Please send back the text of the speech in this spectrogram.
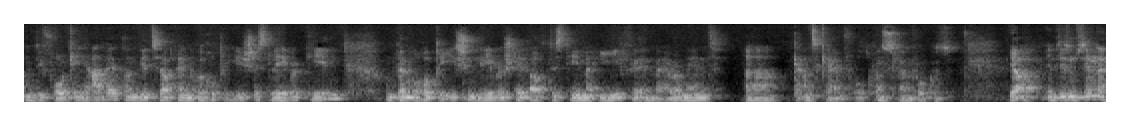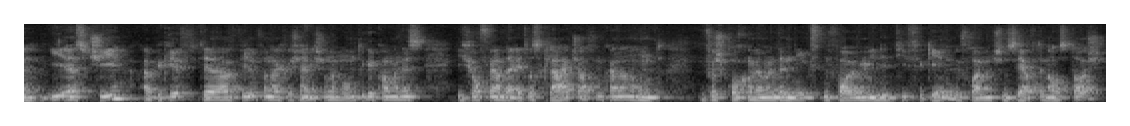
und die Folgejahre, dann wird es ja auch ein europäisches Label geben. Und beim europäischen Label steht auch das Thema E für Environment äh, ganz klar im Fokus. Ganz klar im Fokus. Ja, in diesem Sinne, ESG, ein Begriff, der vielen von euch wahrscheinlich schon einmal untergekommen ist. Ich hoffe, wir haben da etwas Klarheit schaffen können und wie versprochen, werden wir in den nächsten Folgen in die Tiefe gehen. Wir freuen uns schon sehr auf den Austausch.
